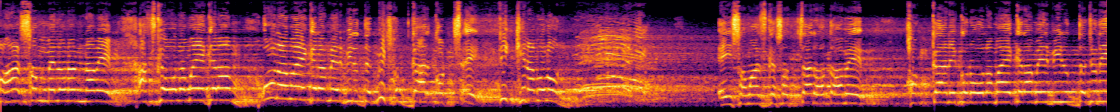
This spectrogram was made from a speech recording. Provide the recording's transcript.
মহাসম্মেলনের নামে আজকে ওলামায়ে কেরাম, ওলামায়ে কেরামের বিরুদ্ধে বিষোদ্গার করছে। ঠিক কিনা বলুন? এই সমাজকে সোচ্চার হতে হবে। হক্কানি কোন ওলামায়ে কেরামের বিরুদ্ধে যদি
